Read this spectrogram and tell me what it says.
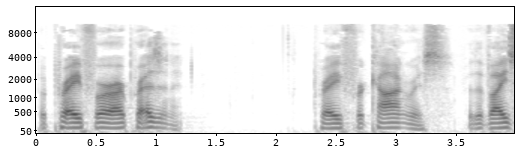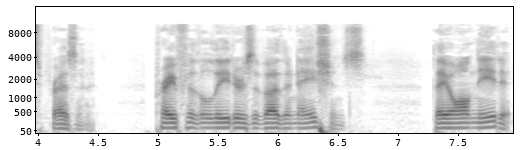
but pray for our president. Pray for Congress, for the vice president. Pray for the leaders of other nations. They all need it.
